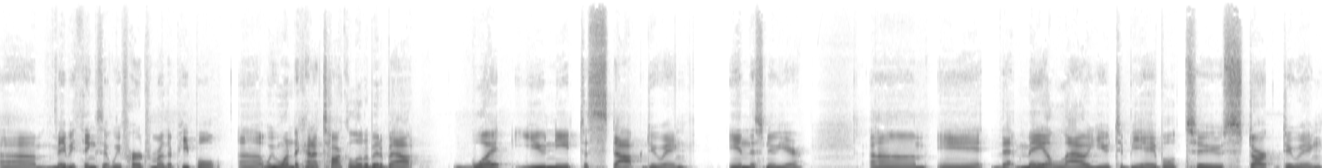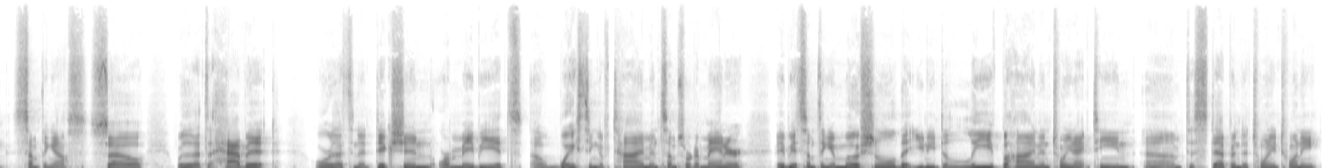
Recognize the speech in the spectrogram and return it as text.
um, maybe things that we've heard from other people. Uh, we wanted to kind of talk a little bit about what you need to stop doing in this new year um, and that may allow you to be able to start doing something else. So whether that's a habit or that's an addiction, or maybe it's a wasting of time in some sort of manner. Maybe it's something emotional that you need to leave behind in 2019 um, to step into 2020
